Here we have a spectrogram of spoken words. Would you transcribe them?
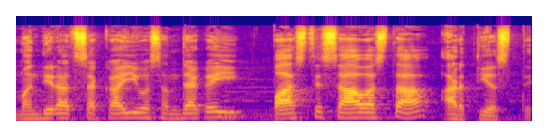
मंदिरात सकाळी व संध्याकाळी पाच ते सहा वाजता आरती असते.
